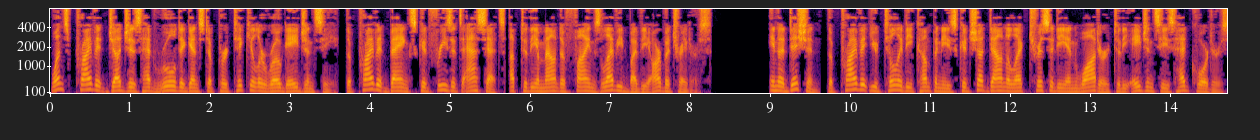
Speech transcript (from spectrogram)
Once private judges had ruled against a particular rogue agency, the private banks could freeze its assets up to the amount of fines levied by the arbitrators. In addition, the private utility companies could shut down electricity and water to the agency's headquarters,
